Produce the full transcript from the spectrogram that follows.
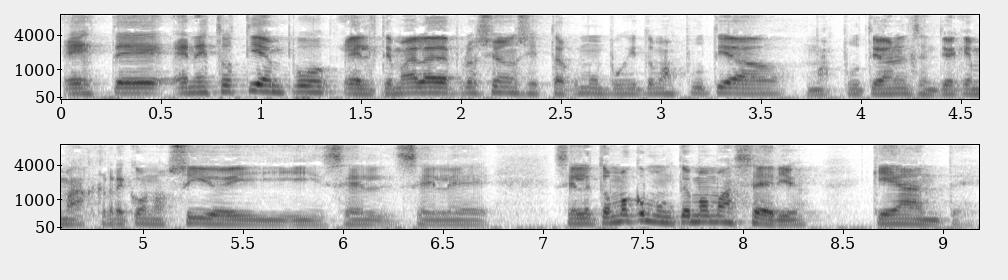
Este, en estos tiempos, el tema de la depresión sí está como un poquito más puteado. Más puteado en el sentido de que más reconocido y, y se, se le, se le toma como un tema más serio que antes.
